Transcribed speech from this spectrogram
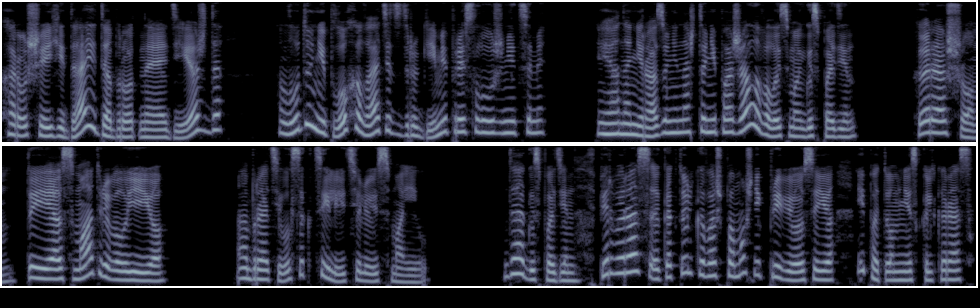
хорошая еда и добротная одежда. Луду неплохо ладит с другими прислужницами. И она ни разу ни на что не пожаловалась, мой господин. «Хорошо, ты осматривал ее?» Обратился к целителю Исмаил. «Да, господин, в первый раз, как только ваш помощник привез ее, и потом несколько раз.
